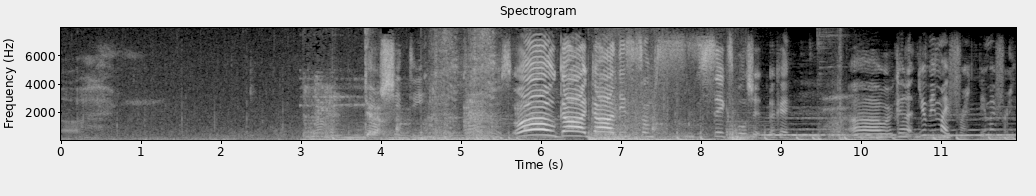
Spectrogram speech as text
Uh, oh shitty. Oh god, god, this is some six bullshit. Okay. Uh, we're gonna. You be my friend. Be my friend.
